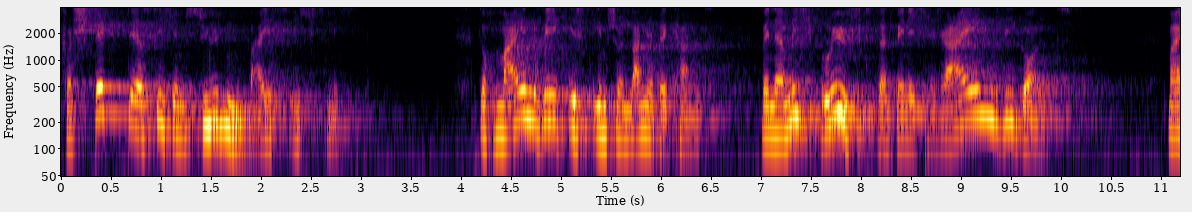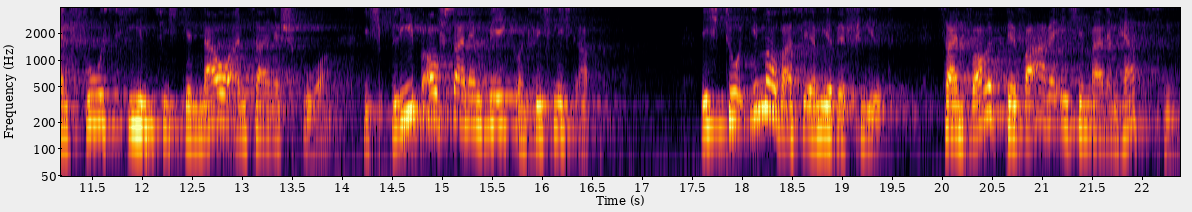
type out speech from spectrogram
Versteckt er sich im Süden, weiß ich's nicht. Doch mein Weg ist ihm schon lange bekannt. Wenn er mich prüft, dann bin ich rein wie Gold. Mein Fuß hielt sich genau an seine Spur. Ich blieb auf seinem Weg und wich nicht ab. Ich tue immer, was er mir befiehlt. Sein Wort bewahre ich in meinem Herzen.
